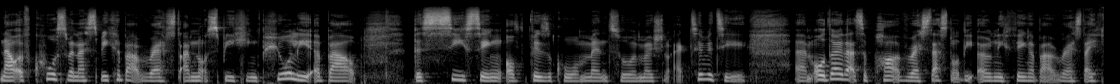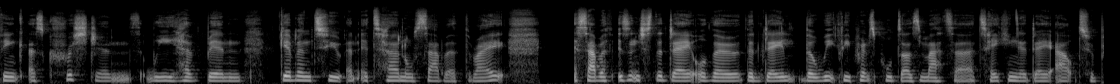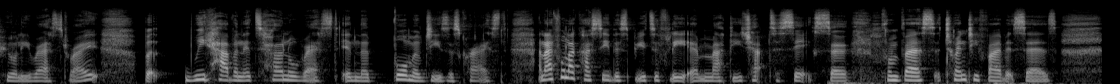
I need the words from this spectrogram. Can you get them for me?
Now, of course, when I speak about rest, I'm not speaking purely about the ceasing of physical, mental, emotional activity. Um, although that's a part of rest, that's not the only thing about rest. I think as Christians, we have been given to an eternal Sabbath, right? Sabbath isn't just the day, although the day, the weekly principle does matter, taking a day out to purely rest, right? But we have an eternal rest in the form of Jesus Christ. And I feel like I see this beautifully in Matthew chapter 6. So from verse 25, it says,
